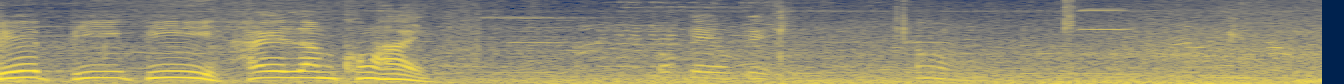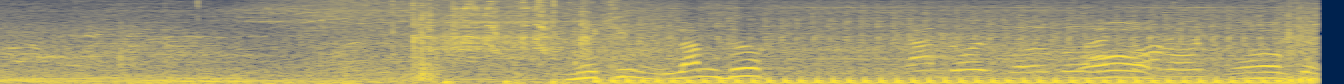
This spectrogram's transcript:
비, 비, 비, 하일람 콩하이. 오케이 오케이 Making lam드? làm rồi vừa vừa ăn 어, có rồi 어, 오케이.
